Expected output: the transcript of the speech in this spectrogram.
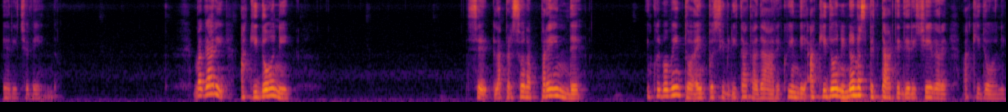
e ricevendo. Magari a chi doni, se la persona prende, in quel momento è impossibilitata a dare, quindi a chi doni non aspettarti di ricevere a chi doni,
